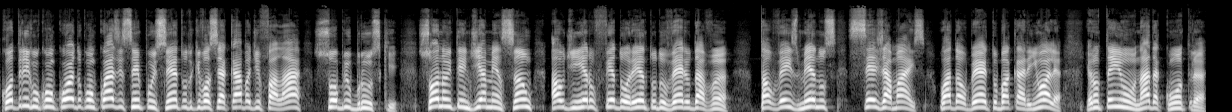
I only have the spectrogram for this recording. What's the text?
Rodrigo, concordo com quase 100% do que você acaba de falar sobre o Brusque. Só não entendi a menção ao dinheiro fedorento do velho Davan talvez menos seja mais. O Adalberto Bacarim, olha, eu não tenho nada contra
